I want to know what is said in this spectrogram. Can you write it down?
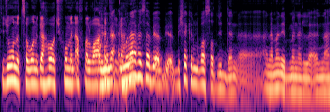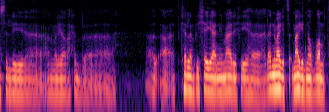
تجون وتسوون قهوة وتشوفون من أفضل واحد المنا... في القهوة؟ المنافسة ب... ب... بشكل مبسط جدا. آه، أنا ماني من ال... الناس اللي آه، على ما قال أحب آه، أتكلم في شيء يعني مالي فيه لأني ما قد ما قد نظمت.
